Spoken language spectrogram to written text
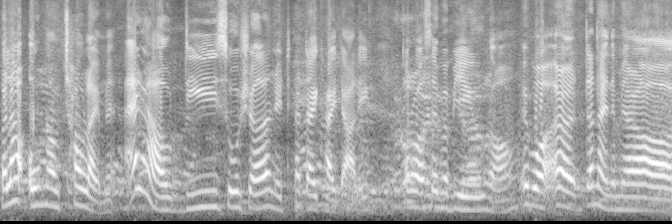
ဘလောက်အုံနောက်၆လိုက်မလဲအဲ့ဒါကိုဒီ social ကနေထပ်တိုက်ခိုက်တာလေတော်တော်အဆင်မပြေဘူးနော်အေးပေါ့အဲ့တက်နိုင်သမျှတော့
